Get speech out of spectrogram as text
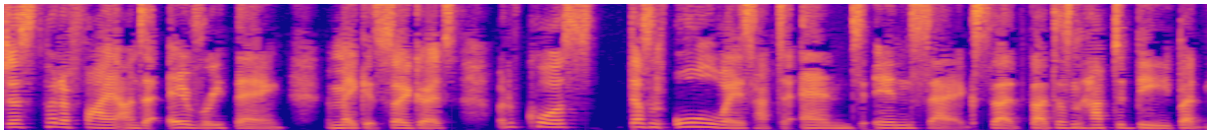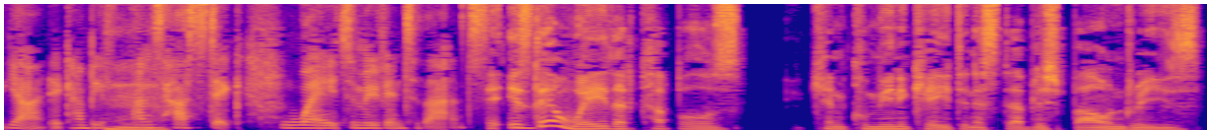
just put a fire under everything and make it so good. But of course, doesn't always have to end in sex. That that doesn't have to be, but yeah, it can be a mm. fantastic way to move into that. Is there a way that couples can communicate and establish boundaries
